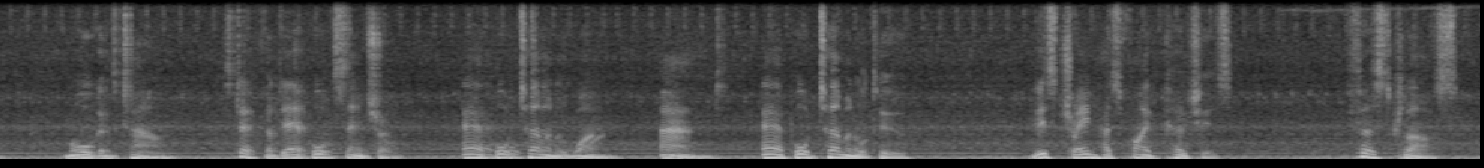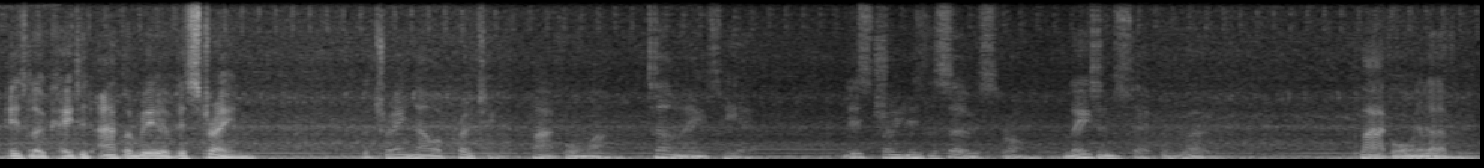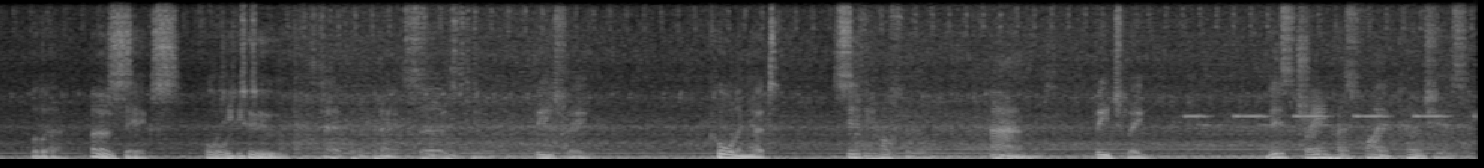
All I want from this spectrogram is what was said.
Morganstown, Stepford Airport Central, Airport Terminal 1, and Airport Terminal 2. This train has five coaches. First class is located at the rear of this train. The train now approaching platform 1 terminates here. This train is the service from Leighton Stepford Road. Platform 11 for the 0642 Stepford Connect service to Beechley. Calling at City Hospital and Beechley. This train has five coaches.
